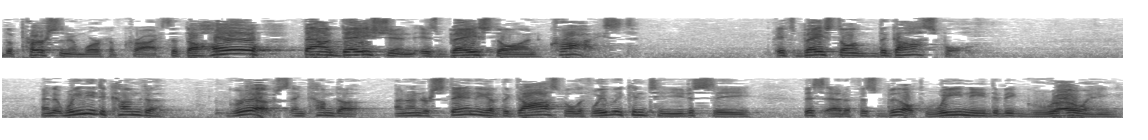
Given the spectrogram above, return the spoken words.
the person and work of Christ. That the whole foundation is based on Christ. It's based on the gospel. And that we need to come to grips and come to an understanding of the gospel if we would continue to see this edifice built. We need to be growing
